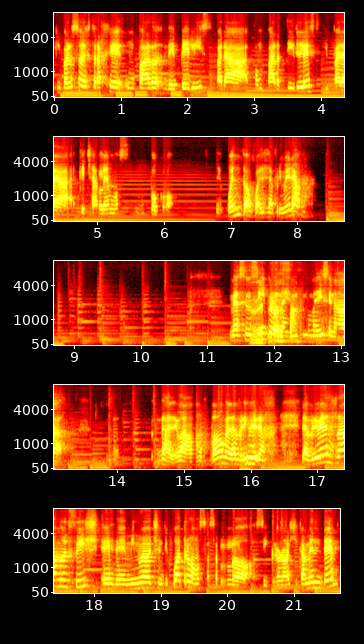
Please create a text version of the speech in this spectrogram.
Y para eso les traje un par de pelis para compartirles y para que charlemos un poco. ¿Les cuento cuál es la primera? Me hacen sí, pero no me dice nada. Dale, vamos, vamos con la primera. La primera es Rumblefish, es de 1984, vamos a hacerlo así cronológicamente.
